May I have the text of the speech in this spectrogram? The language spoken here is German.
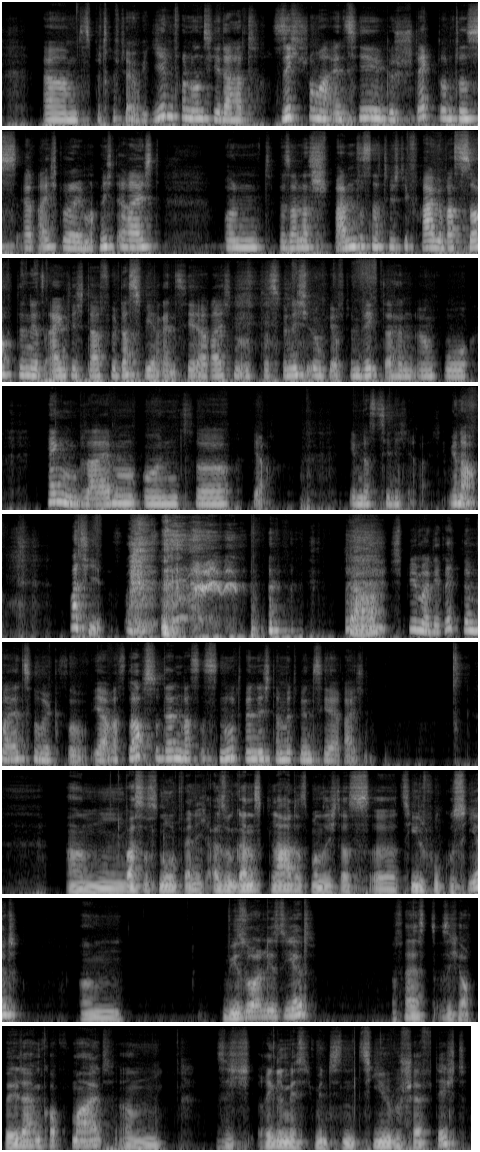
ähm, das betrifft ja irgendwie jeden von uns. Jeder hat sich schon mal ein Ziel gesteckt und das erreicht oder eben auch nicht erreicht. Und besonders spannend ist natürlich die Frage, was sorgt denn jetzt eigentlich dafür, dass wir ein Ziel erreichen und dass wir nicht irgendwie auf dem Weg dahin irgendwo hängen bleiben und äh, ja, eben das Ziel nicht erreichen. Genau. Matthias. Ja. Ich spiele mal direkt den Ball zurück. So, ja, was glaubst du denn, was ist notwendig, damit wir ein Ziel erreichen? Ähm, was ist notwendig? Also ganz klar, dass man sich das äh, Ziel fokussiert, ähm, visualisiert, das heißt, sich auch Bilder im Kopf malt, ähm, sich regelmäßig mit diesem Ziel beschäftigt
